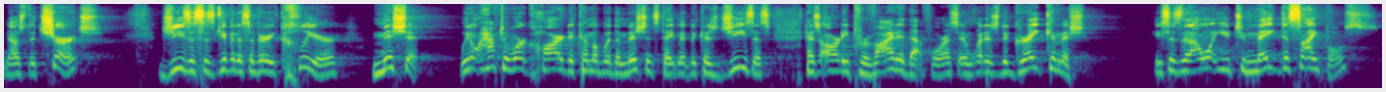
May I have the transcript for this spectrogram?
Now, as the church, Jesus has given us a very clear mission. We don't have to work hard to come up with a mission statement because Jesus has already provided that for us. And what is the Great Commission? He says that I want you to make disciples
